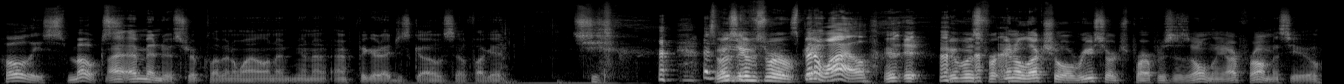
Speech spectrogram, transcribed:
Holy smokes! I, I haven't been to a strip club in a while, and I you know I figured I'd just go. So fuck it. Jeez. it was, it was for, it's been a while. It, it, it was for intellectual research purposes only. I promise you.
